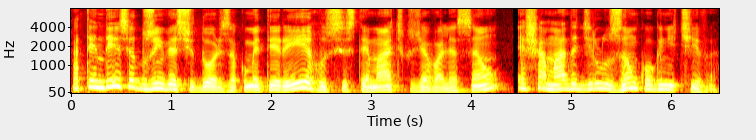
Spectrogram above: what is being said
A tendência dos investidores a cometer erros sistemáticos de avaliação é chamada de ilusão cognitiva.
